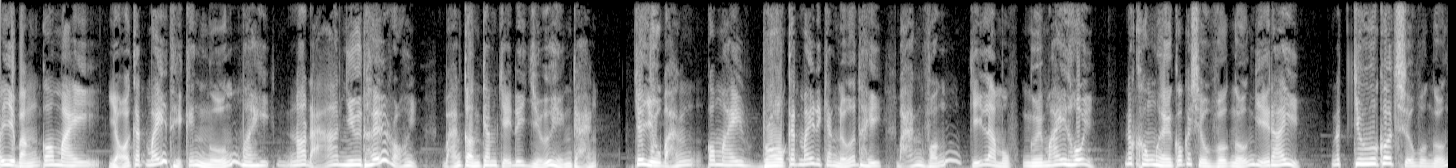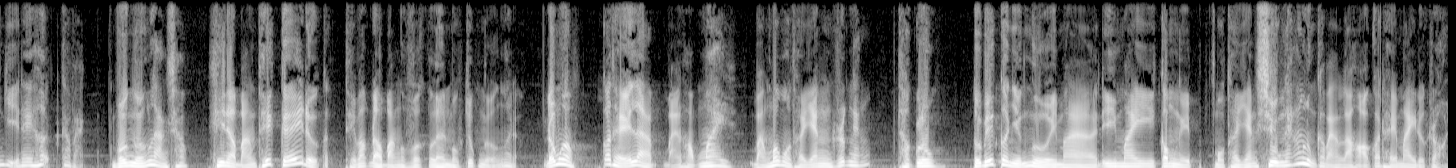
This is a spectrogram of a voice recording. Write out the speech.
Bây giờ bạn có may, giỏi cách mấy thì cái ngưỡng may nó đã như thế rồi. Bạn cần chăm chỉ để giữ hiện trạng. Cho dù bạn có may pro cách mấy đi chăng nữa thì bạn vẫn chỉ là một người may thôi. Nó không hề có cái sự vượt ngưỡng gì ở đây. Nó chưa có sự vượt ngưỡng gì ở đây hết các bạn. Vượt ngưỡng là sao? Khi nào bạn thiết kế được thì bắt đầu bạn vượt lên một chút ngưỡng rồi đó. Đúng không? Có thể là bạn học may, bạn mất một thời gian rất ngắn. Thật luôn tôi biết có những người mà đi may công nghiệp một thời gian siêu ngắn luôn các bạn là họ có thể may được rồi.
